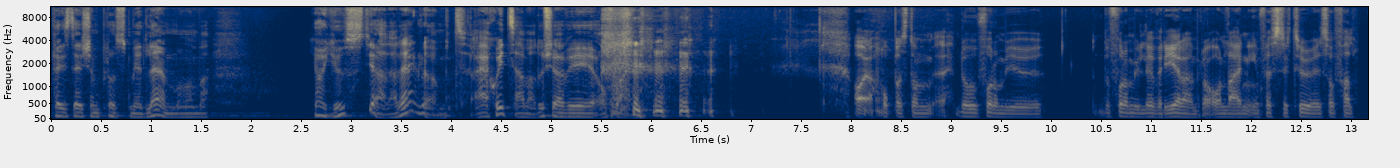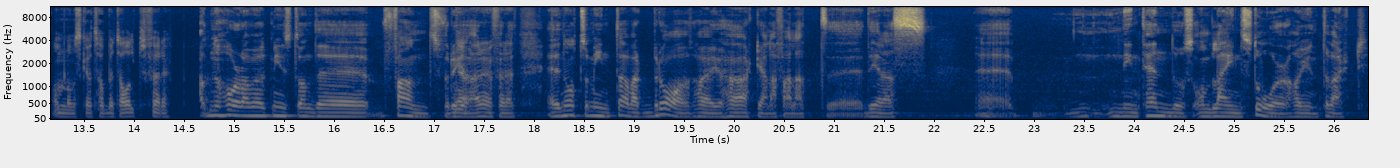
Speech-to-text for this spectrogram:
Playstation Plus-medlem. Och man bara, ja just ja, det hade jag glömt. Äh, skitsamma, då kör vi offline. Ja, jag hoppas de, då får de ju då får de ju leverera en bra online-infrastruktur i så fall, om de ska ta betalt för det. Ja, nu har de åtminstone funds för att Ja. göra det. För att är det något som inte har varit bra har jag ju hört i alla fall att eh, deras eh, Nintendos online store har ju inte varit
